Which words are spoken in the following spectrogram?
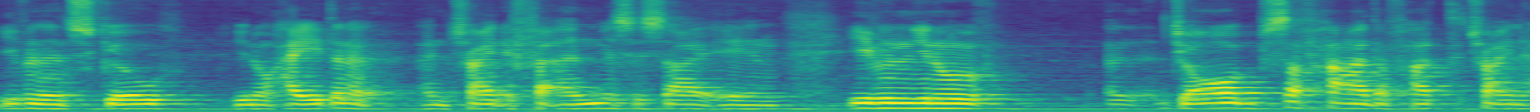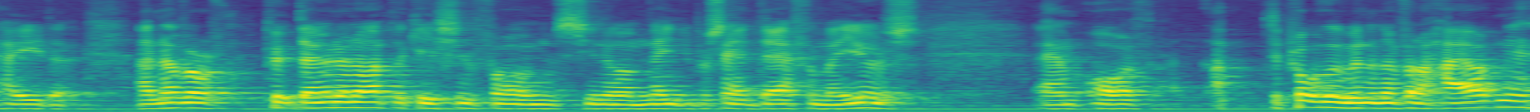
even in school, you know, hiding it and trying to fit in with society and even, you know, uh, jobs I've had, I've had to try and hide it. I never put down on application forms, you know, I'm 90% deaf in my ears. Um, or I, they probably would have never hired me.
